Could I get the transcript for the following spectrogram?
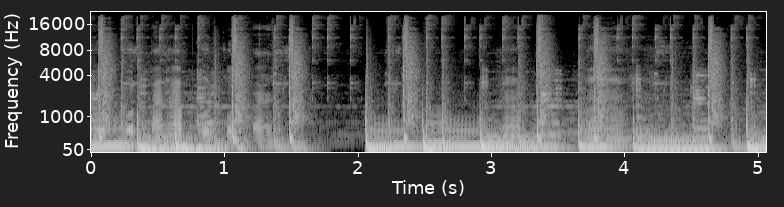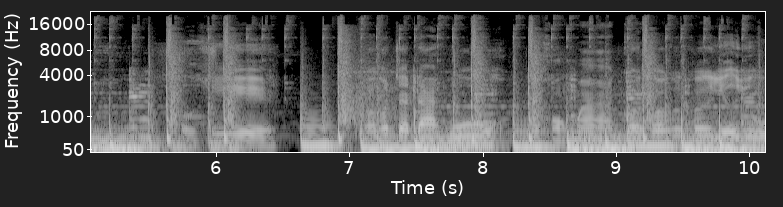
กดกดไปครับ กดกดไปนะครับอ่าโอเค เราก็จะได้อู้ได้ของมา ก็ก็เยอะอยู่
